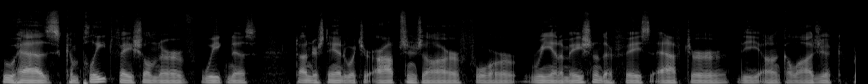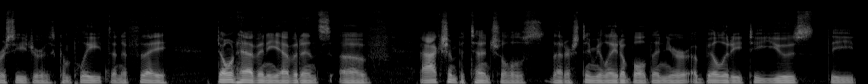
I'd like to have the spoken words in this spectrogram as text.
who has complete facial nerve weakness to understand what your options are for reanimation of their face after the oncologic procedure is complete. And if they don't have any evidence of action potentials that are stimulatable, then your ability to use the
